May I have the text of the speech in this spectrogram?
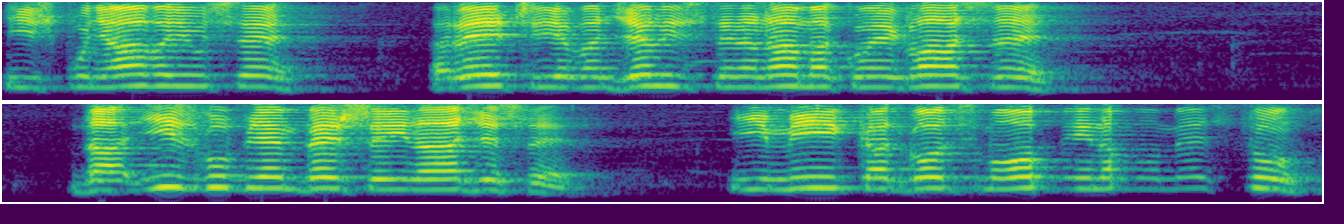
Ispunjavaju se reči evanđeliste na nama koje glase da izgubljen beše i nađe se. I mi kad god smo ovdje na ovom mestu,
